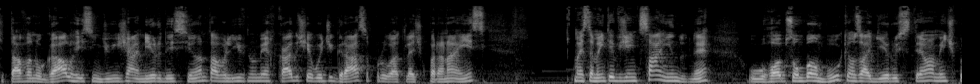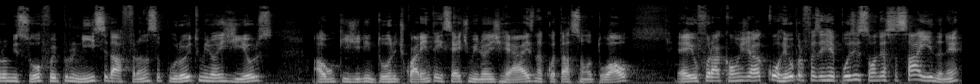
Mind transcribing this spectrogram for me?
estava no Galo, rescindiu em janeiro desse ano, estava livre no mercado e chegou de graça para o Atlético Paranaense. Mas também teve gente saindo, né? O Robson Bambu, que é um zagueiro extremamente promissor, foi para o Nice da França por 8 milhões de euros algo que gira em torno de 47 milhões de reais na cotação atual. É, e o Furacão já correu para fazer reposição dessa saída, né?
